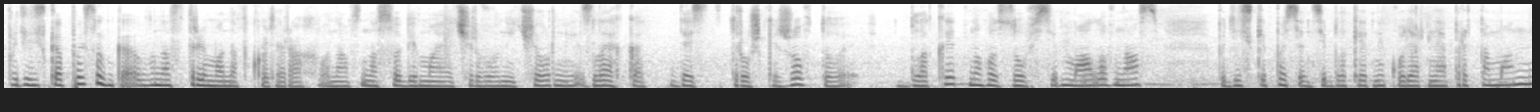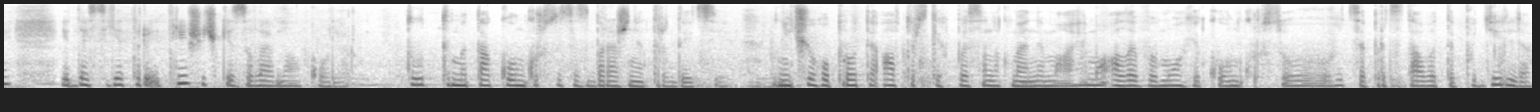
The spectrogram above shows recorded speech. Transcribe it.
Подільська писанка вона стримана в кольорах. Вона на собі має червоний, чорний, злегка десь трошки жовтого, блакитного зовсім мало в нас. Подільській писанці блакитний колір не притаманний, і десь є трі- трішечки зеленого кольору. Тут мета конкурсу це збереження традицій. Нічого проти авторських писанок ми не маємо, але вимоги конкурсу це представити Поділля.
